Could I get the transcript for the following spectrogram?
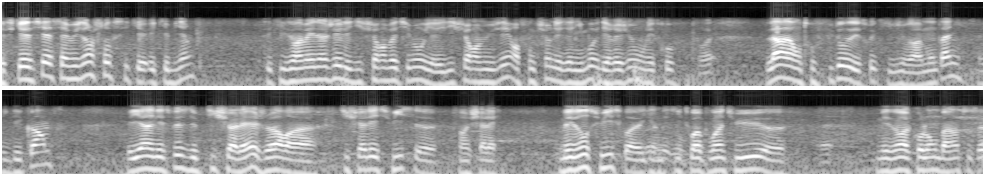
Et ce qui est aussi assez amusant, je trouve, c'est que- et qui est bien, c'est qu'ils ont aménagé les différents bâtiments où il y a les différents musées en fonction des animaux et des régions où on les trouve. Ouais. Là, on trouve plutôt des trucs qui vivent dans la montagne, avec des cornes. Et il y a une espèce de petit chalet, genre euh, petit chalet suisse, euh, enfin chalet, maison suisse quoi, avec Ouais, un maison. petit toit pointu, euh, Ouais. maison à colombin, tout ça,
